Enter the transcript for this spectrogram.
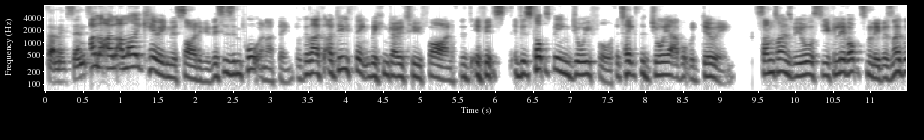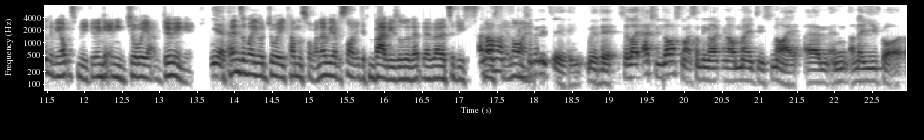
If that makes sense. I, I, I, like hearing this side of you. This is important, I think, because I, I do think we can go too far, and if, if it's if it stops being joyful, if it takes the joy out of what we're doing, sometimes we also you can live optimally, but there's no point living optimally if you don't get any joy out of doing it. Yeah, depends on where your joy comes from. I know we have slightly different values, although they're, they're relatively and closely aligned. Flexibility with it. So, like actually, last night something I, know, I may do tonight, um, and I know you've got,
